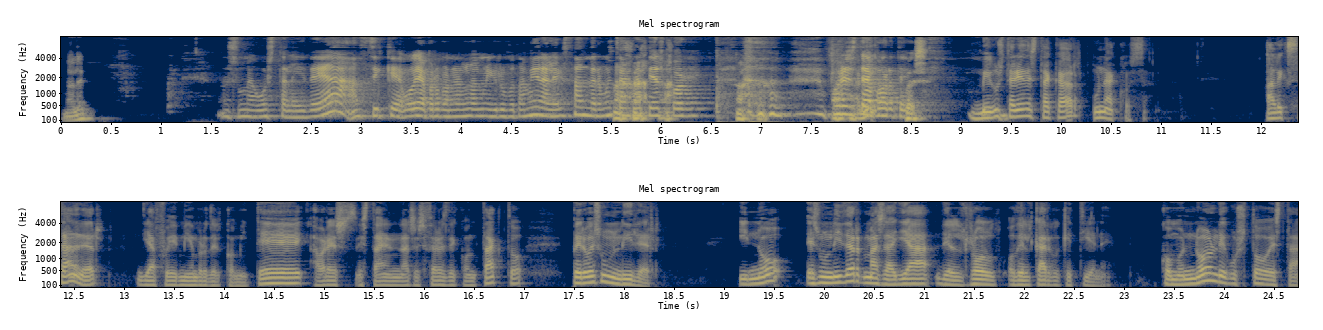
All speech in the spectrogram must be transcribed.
¿vale? Pues me gusta la idea, así que voy a proponerla en mi grupo también. Alexander, muchas gracias por, por este aporte. Pues, me gustaría destacar una cosa. Alexander ya fue miembro del comité, ahora está en las esferas de contacto, pero es un líder. Y no es un líder más allá del rol o del cargo que tiene. Como no le gustó esta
